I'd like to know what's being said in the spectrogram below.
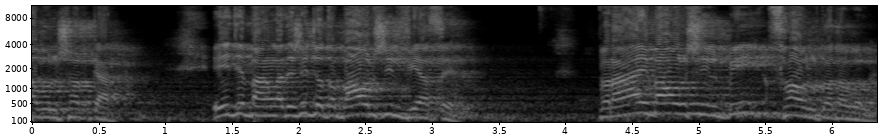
আবুল সরকার। এই যে বাংলাদেশে যত বাউল শিল্পী আছে, প্রায় বাউল শিল্পী ফাউল কথা বলে।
